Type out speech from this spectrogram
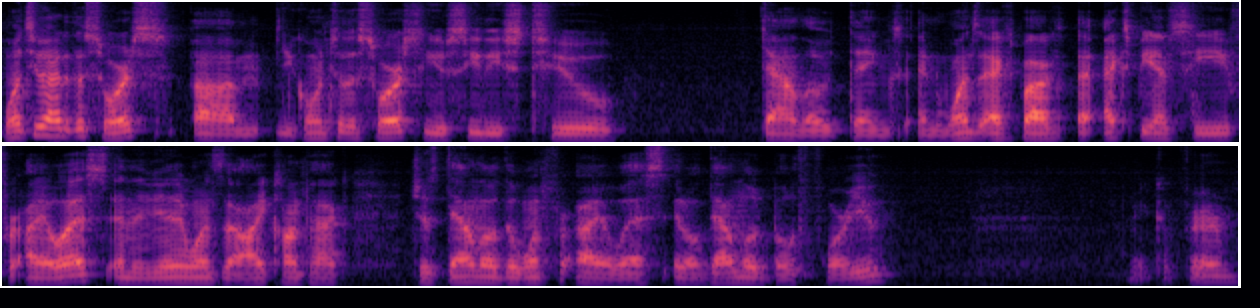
once you added the source, um, you go into the source and you see these two download things, and one's Xbox uh, XBMC for iOS, and then the other one's the icon pack. Just download the one for iOS; it'll download both for you. Let me confirm.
